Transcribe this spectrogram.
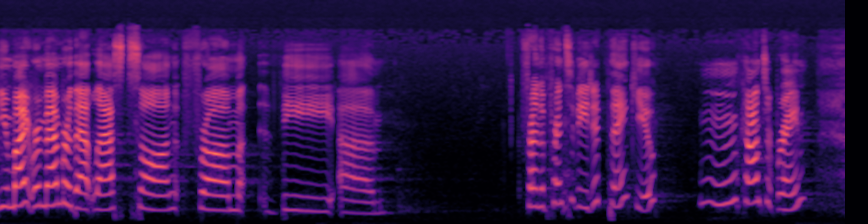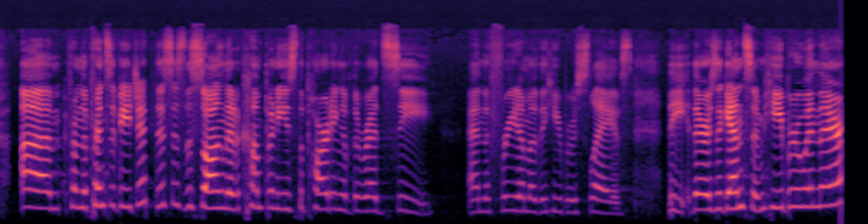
you might remember that last song from the um, from the Prince of Egypt. Thank you, mm, concert brain. Um, from the Prince of Egypt. This is the song that accompanies the parting of the Red Sea and the freedom of the Hebrew slaves. The, there is again some Hebrew in there.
